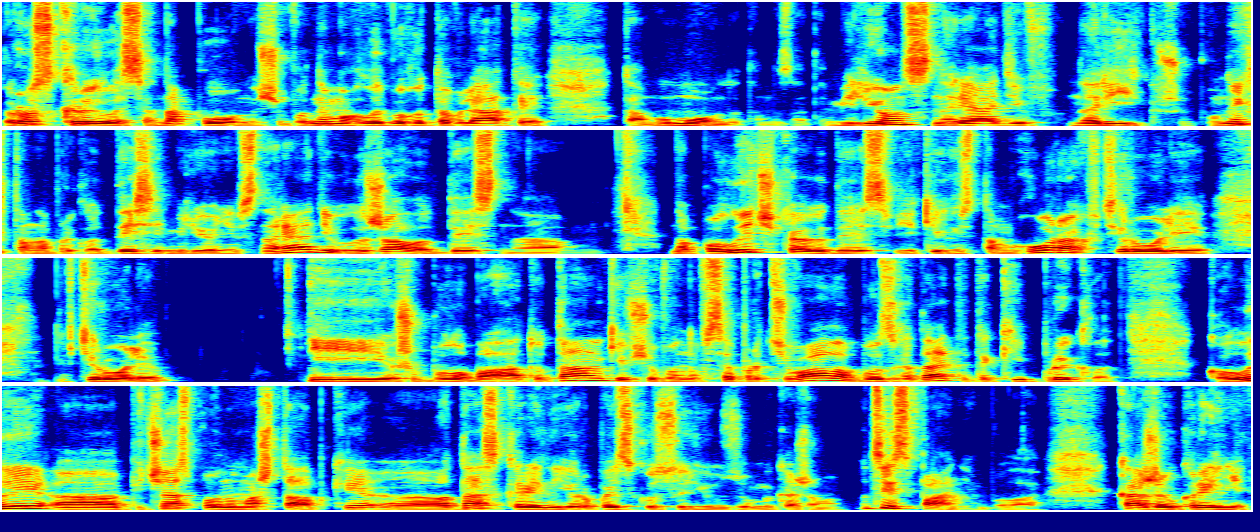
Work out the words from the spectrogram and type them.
розкрилася наповну, щоб вони могли виготовляти там умовно там не знаю, мільйон снарядів на рік, щоб у них там, наприклад, 10 мільйонів снарядів лежало десь на, на поличках, десь в якихось там горах в Тіролі, в Тіролі. І щоб було багато танків, щоб воно все працювало. Бо згадайте такий приклад, коли е, під час повномасштабки е, одна з країн Європейського Союзу, ми кажемо, це Іспанія була, каже Україні:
